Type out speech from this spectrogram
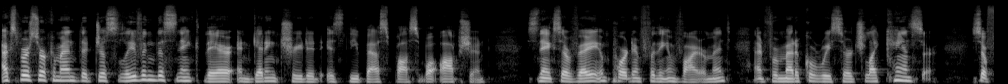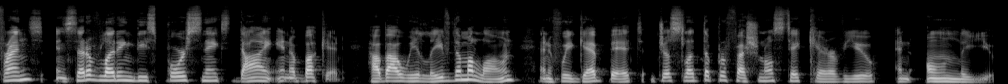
Experts recommend that just leaving the snake there and getting treated is the best possible option. Snakes are very important for the environment and for medical research like cancer. So, friends, instead of letting these poor snakes die in a bucket, how about we leave them alone? And if we get bit, just let the professionals take care of you and only you.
